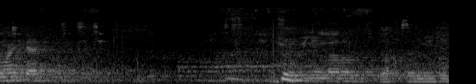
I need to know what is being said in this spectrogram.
So that's the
